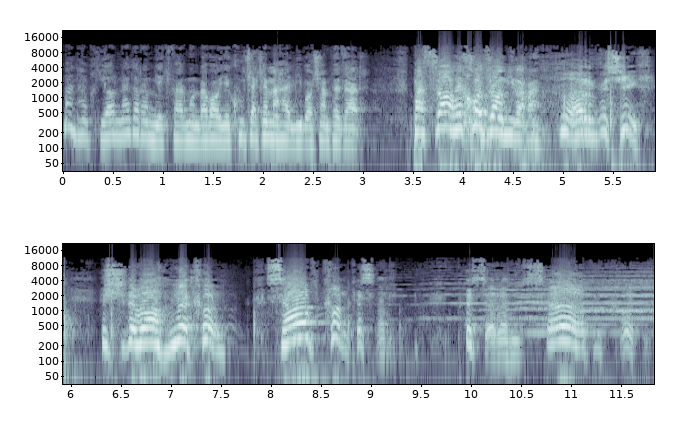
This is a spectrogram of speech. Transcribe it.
من هم خیال ندارم یک فرمان روای کوچک محلی باشم پدر. پس راه خود را می‌روم. اردشیر اشتباه نکن. صبر کن پسر. پسرم صبر کن.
